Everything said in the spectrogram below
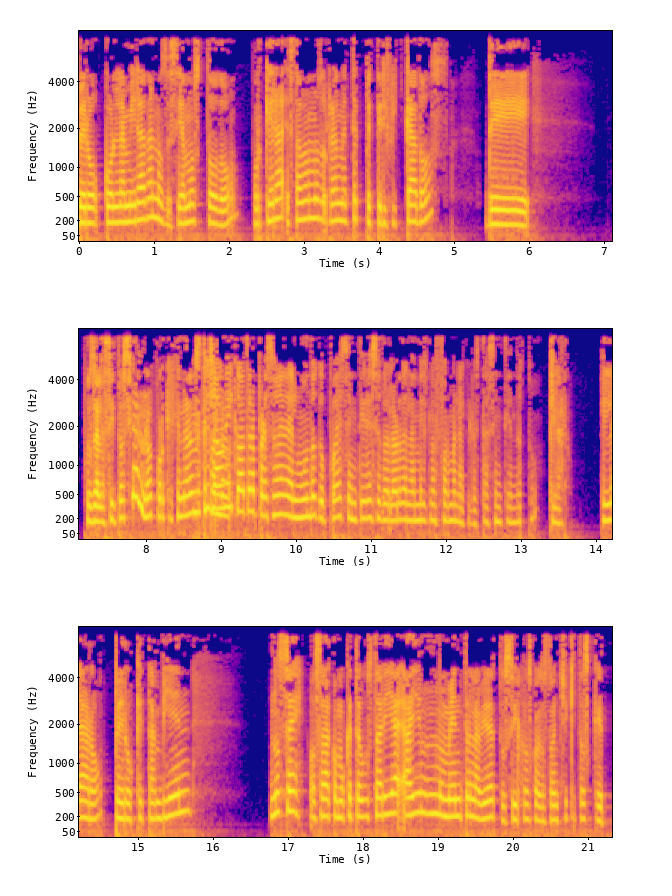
pero con la mirada nos decíamos todo, porque era, estábamos realmente petrificados de, pues de la situación, ¿no? Porque generalmente es, la única otra persona en el mundo que puede sentir ese dolor de la misma forma en la que lo estás sintiendo tú. Claro, claro, pero que también no sé, o sea, como que te gustaría, hay un momento en la vida de tus hijos cuando están chiquitos que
